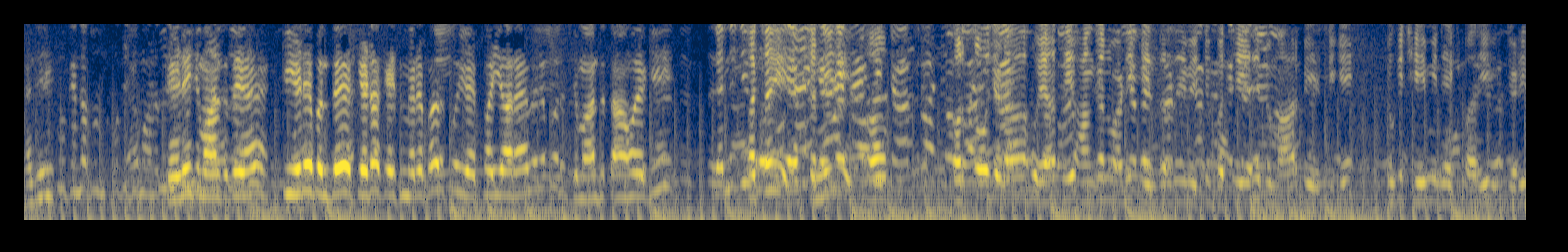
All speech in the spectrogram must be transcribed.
ਹਾਂਜੀ। ਕਹਿੰਦਾ ਖੁਦ ਜ਼ਮਾਨਤ ਕਿਹੜੀ ਜ਼ਮਾਨਤ ਤੇ ਹੈ? ਕਿਹੜੇ ਬੰਦੇ ਕਿਹੜਾ ਕੇਸ ਮੇਰੇ ਪਰ? ਕੋਈ ਐਫ ਆਈ ਆਰ ਹੈ ਮੇਰੇ ਪਰ? ਜ਼ਮਾਨਤ ਤਾਂ ਹੋਏਗੀ। ਅੱਛਾ ਜੀ ਚੰਨੀ ਜੀ ਪਰਸੋਂ ਜਿਹੜਾ ਹੋਇਆ ਸੀ ਆਂਗਨਵਾੜੀ ਕੇਂਦਰ ਦੇ ਵਿੱਚ ਬੱਚੇ ਜਿਹੜੇ ਬਿਮਾਰ ਪਏ ਸੀਗੇ ਕਿਉਂਕਿ 6 ਮਹੀਨੇ ਐਕਸਪਾਇਰੀ ਜਿਹੜੀ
